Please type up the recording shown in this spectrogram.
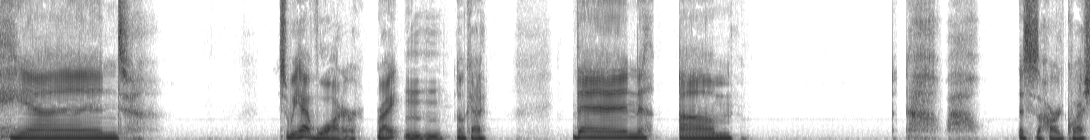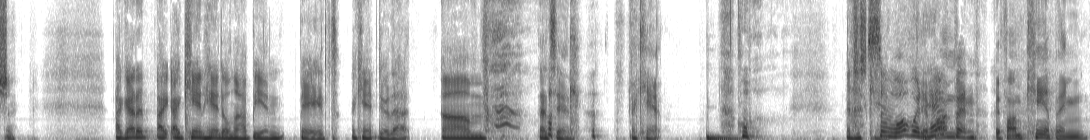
and so we have water, right? Mm-hmm. Okay. Then, um, oh, wow, this is a hard question. I gotta, I, I can't handle not being bathed. I can't do that. Um, that's it. I can't. I just can't. So what would if happen? I'm, if I'm camping,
